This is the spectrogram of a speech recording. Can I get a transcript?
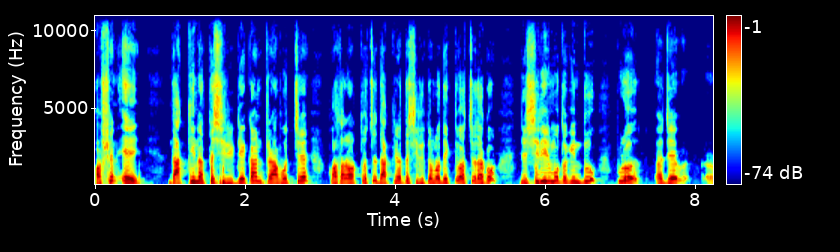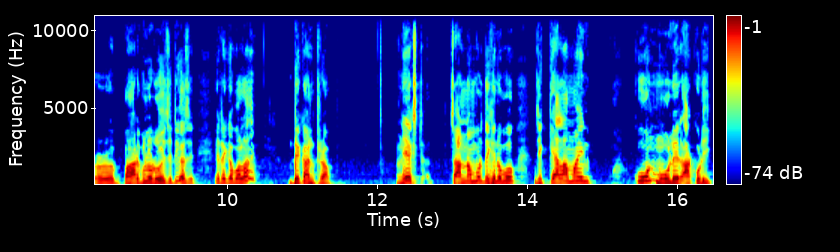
অপশন এ দাক্ষিণাত্যের সিঁড়ি। ডেকান ট্র্যাপ হচ্ছে, কথার অর্থ হচ্ছে দাক্ষিণাত্যের সিঁড়ি। তোমরা দেখতে পাচ্ছ দেখো যে সিঁড়ির মতো কিন্তু পুরো যে পাহাড়গুলো রয়েছে, ঠিক আছে? এটাকে বলা হয় ডেকান ট্র্যাপ নেক্সট, চার নম্বর দেখে নেব যে ক্যালামাইন কোন মৌলের আকরিক?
